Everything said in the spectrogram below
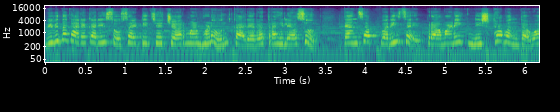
विविध कार्यकारी सोसायटीचे चेअरमन म्हणून कार्यरत राहिले असून त्यांचा परिचय प्रामाणिक निष्ठावंत व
